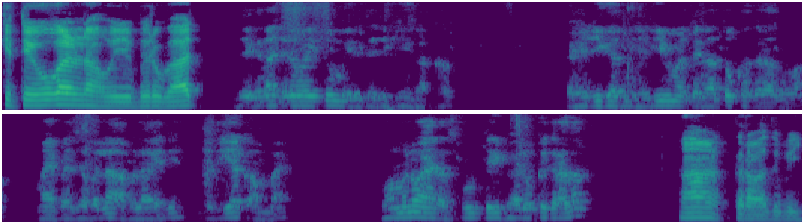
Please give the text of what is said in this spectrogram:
ਕਿਤੇ ਉਹ ਗੱਲ ਨਾ ਹੋਏ ਫਿਰ ਬਾਅਦ। ਦੇਖਣਾ ਜਦੋਂ ਬਾਈ ਤੂੰ ਮੇਰੇ ਤੇ ਯਕੀਨ ਰੱਖ। ਇਹੋ ਜੀ ਗੱਲ ਨਹੀਂ ਹੈਗੀ ਵੀ ਮੈਂ ਤੇਰੇ ਨਾਲ ਧੋਖਾ ਕਰਾ ਦੂੰਗਾ। ਮੈਂ ਪੈਸਾ ਪਹਿਲਾਂ ਆਪ ਲਾਏ ਨੇ ਵਧੀਆ ਕੰਮ ਹੈ। ਹੁਣ ਮੈਨੂੰ ਐਂ ਦੱਸ ਤੂੰ ਤੇਰੀ ਫਾਈਲ ਓਕੇ ਕਰਾ ਦਾਂ? ਹਾਂ ਕਰਾ ਦੇ ਬਈ।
